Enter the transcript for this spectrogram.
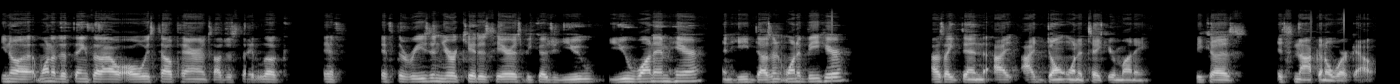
you know, uh, one of the things that I'll always tell parents, I'll just say, look, if, if the reason your kid is here is because you, you want him here and he doesn't want to be here, I was like, then I, I don't want to take your money because it's not going to work out.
